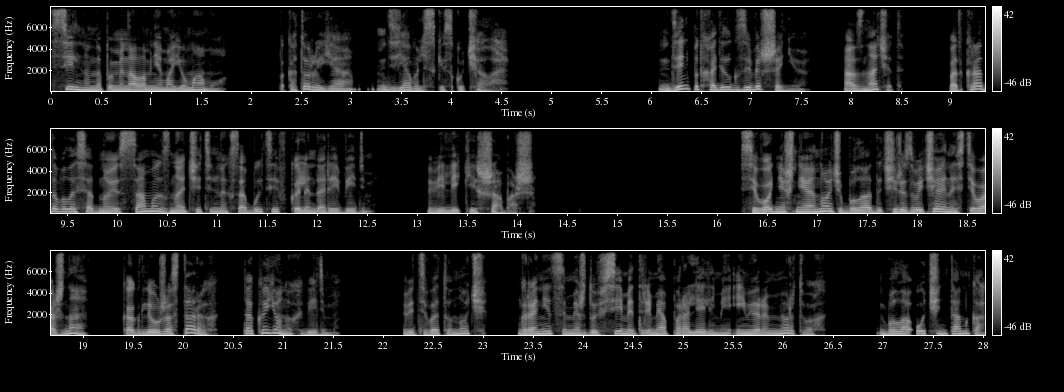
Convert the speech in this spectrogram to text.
сильно напоминала мне мою маму, по которой я дьявольски скучала. День подходил к завершению, а значит, подкрадывалось одно из самых значительных событий в календаре ведьм — Великий Шабаш. Сегодняшняя ночь была до чрезвычайности важна как для уже старых, так и юных ведьм. Ведь в эту ночь граница между всеми тремя параллелями и миром мертвых была очень тонка.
